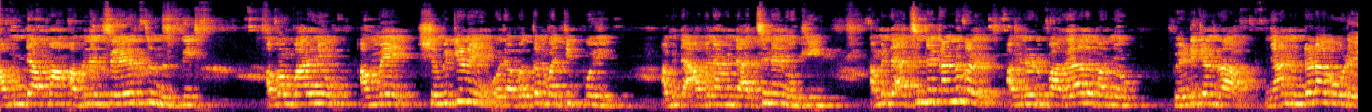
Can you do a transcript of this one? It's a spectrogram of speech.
അവന്റെ അമ്മ അവനെ ചേർത്ത് നിർത്തി. അവൻ പറഞ്ഞു അമ്മേ ക്ഷമിക്കണേ ഒരു അബദ്ധം പറ്റിപ്പോയി. അവന്റെ അവൻ അവന്റെ അച്ഛനെ നോക്കി. അവന്റെ അച്ഛന്റെ കണ്ണുകൾ അവനോട് പറയാതെ പറഞ്ഞു പേടിക്കണ്ട ഞാൻ ഉണ്ടടാ കൂടെ.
